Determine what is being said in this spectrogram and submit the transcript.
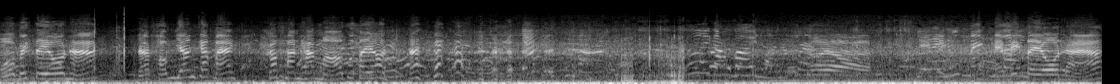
Ủa biết Tion hả? Đã phỏng vấn các bạn có fan ham mỡ của Tion em biết Tion hả?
